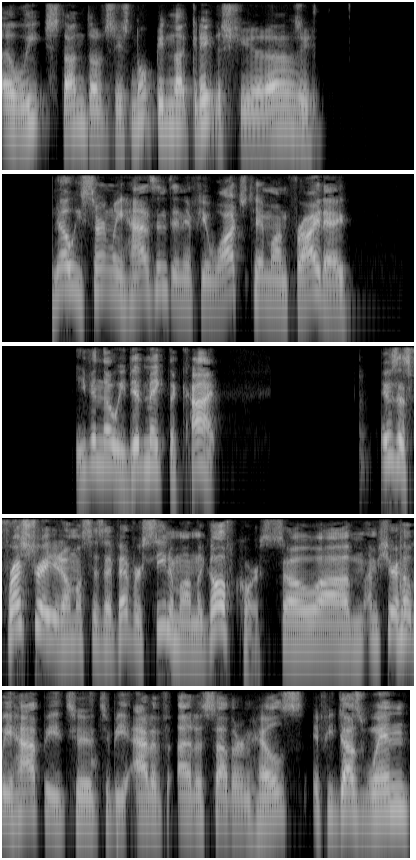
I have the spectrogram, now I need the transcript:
elite standards, he's not been that great this year, has he? No, he certainly hasn't. And if you watched him on Friday, even though he did make the cut, it was as frustrated almost as I've ever seen him on the golf course. So um, I'm sure he'll be happy to to be out of out of Southern Hills. If he does win,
